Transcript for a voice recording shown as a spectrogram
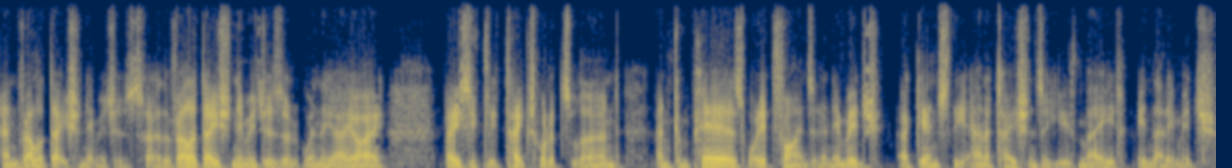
and validation images. So the validation images are when the AI basically takes what it's learned and compares what it finds in an image against the annotations that you've made in that image.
